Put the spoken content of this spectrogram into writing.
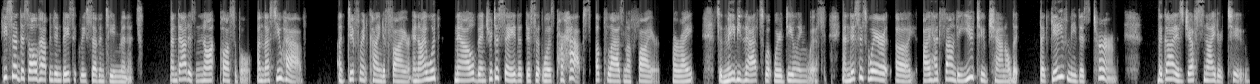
he said this all happened in basically 17 minutes. And that is not possible unless you have a different kind of fire. And I would now venture to say that this was perhaps a plasma fire. All right. So maybe that's what we're dealing with. And this is where, uh, I had found a YouTube channel that, that gave me this term. The guy is Jeff Snyder too.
